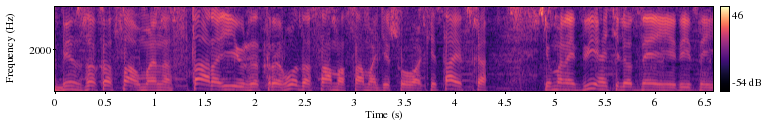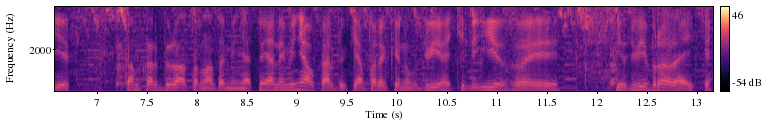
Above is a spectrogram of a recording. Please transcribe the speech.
Бензокоса в мене стара, їй вже 3 роки, сама-сама дешева китайська. І в мене двигатель однеї рідний є. Там карбюратор треба міняти. Ну я не міняв карбік, я перекинув двигатель із, е, із віброрейки.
